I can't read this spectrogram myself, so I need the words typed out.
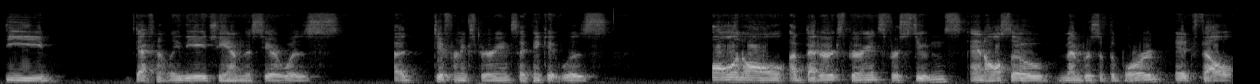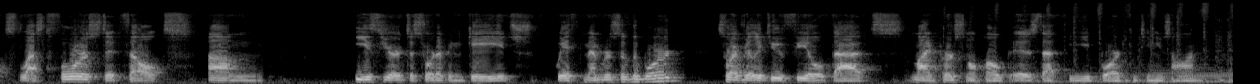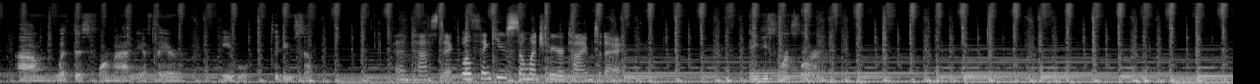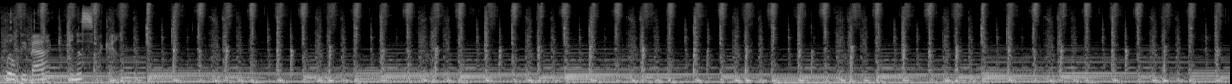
the definitely the AGM this year was a different experience. I think it was all in all a better experience for students and also members of the board. It felt less forced. It felt um, easier to sort of engage with members of the board. So I really do feel that my personal hope is that the board continues on um, with this format if they are able to do so. Fantastic. Well, thank you so much for your time today. Thank you so much, Lauren. We'll be back in a second.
